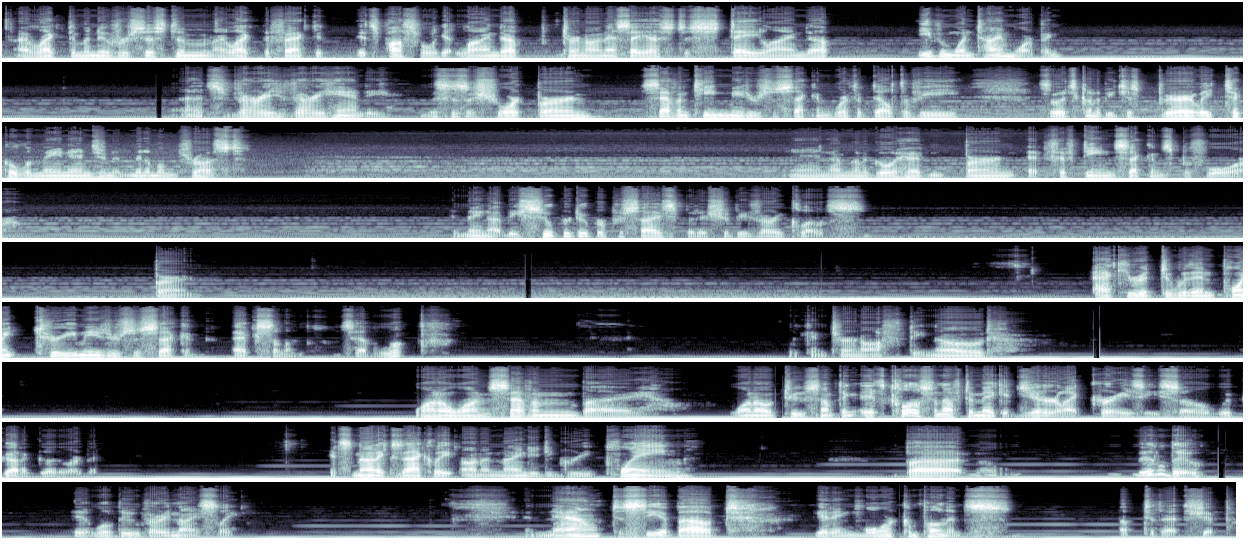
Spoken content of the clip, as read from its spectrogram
I like the maneuver system, and I like the fact that it's possible to get lined up, turn on SAS to stay lined up, even when time warping. That's very, very handy. This is a short burn, 17 meters a second worth of delta V, so it's going to be just barely tickle the main engine at minimum thrust. And I'm going to go ahead and burn at 15 seconds before. It may not be super duper precise, but it should be very close. Burn. Accurate to within 0.3 meters a second. Excellent. Let's have a look. We can turn off the node. 1017 by 102 something. It's close enough to make it jitter like crazy, so we've got a good orbit. It's not exactly on a 90 degree plane, but it'll do it will do very nicely. And now to see about getting more components up to that ship.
